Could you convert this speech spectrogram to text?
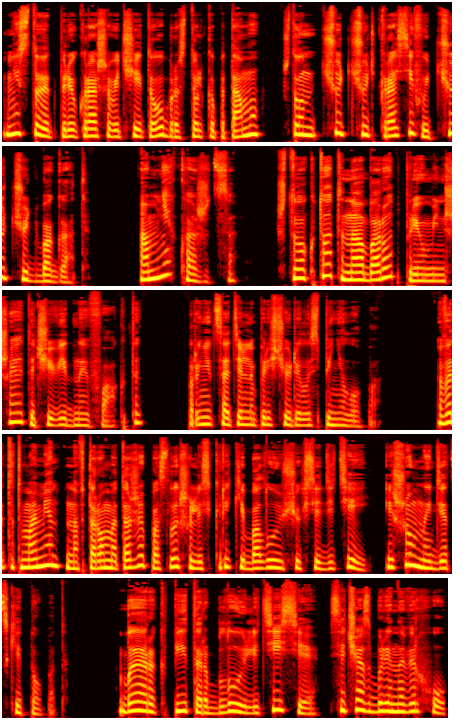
Не стоит приукрашивать чей-то образ только потому, что он чуть-чуть красив и чуть-чуть богат. А мне кажется, что кто-то, наоборот, преуменьшает очевидные факты, проницательно прищурилась Пенелопа. В этот момент на втором этаже послышались крики балующихся детей и шумный детский топот. Берек, Питер, Блу и Летисия сейчас были наверху,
